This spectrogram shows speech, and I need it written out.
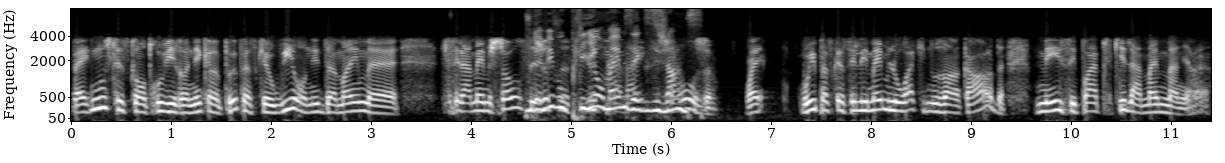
Ben nous, c'est ce qu'on trouve ironique un peu parce que oui, on est de même. Euh, c'est la même chose. Vous devez vous plier aux mêmes exigences. Oui. Oui, parce que c'est les mêmes lois qui nous encadrent, mais c'est pas appliqué de la même manière.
